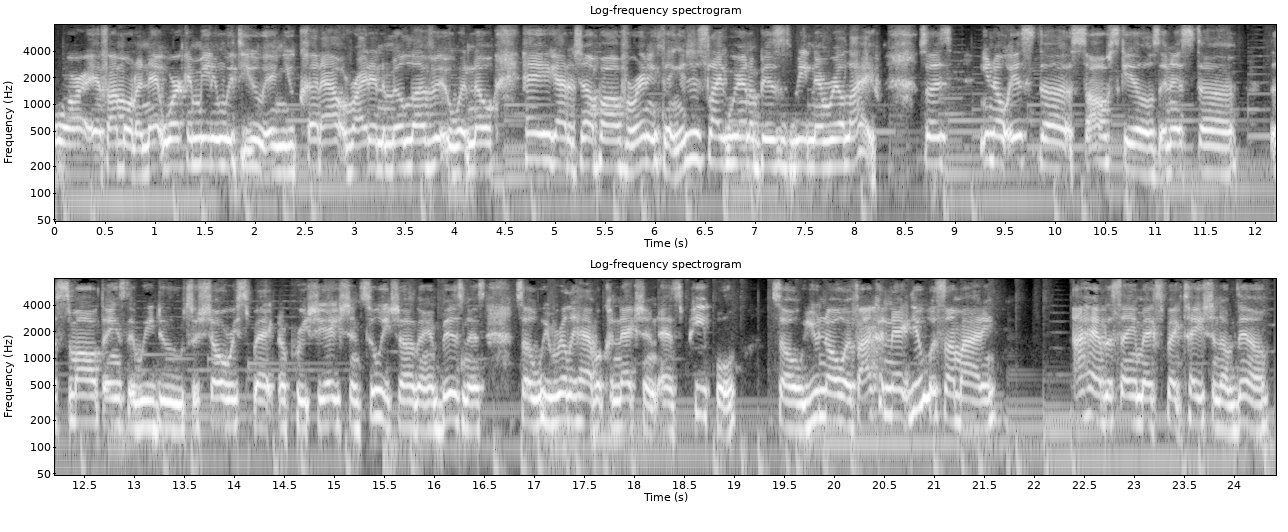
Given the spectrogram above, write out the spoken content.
or if I'm on a networking meeting with you and you cut out right in the middle of it with no, hey, you got to jump off or anything. It's just like we're in a business meeting in real life. So it's, you know, it's the soft skills and it's the, the small things that we do to show respect, appreciation to each other in business. So we really have a connection as people. So, you know, if I connect you with somebody, I have the same expectation of them.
